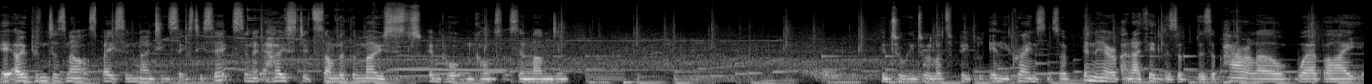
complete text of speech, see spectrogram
It opened as an art space in 1966 and it hosted some of the most important concerts in London. I've been talking to a lot of people in Ukraine since I've been here, and I think there's a there's a parallel whereby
